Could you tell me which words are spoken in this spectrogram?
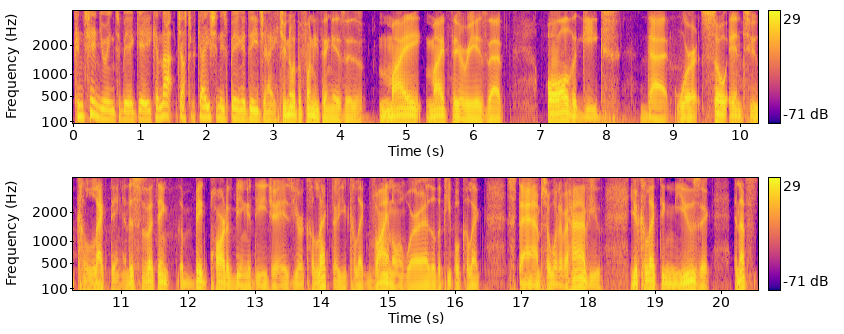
continuing to be a geek, and that justification is being a DJ. Do you know what the funny thing is? Is my my theory is that all the geeks that were so into collecting, and this is, I think, a big part of being a DJ is you're a collector. You collect vinyl, whereas other people collect stamps or whatever have you. You're collecting music, and that's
